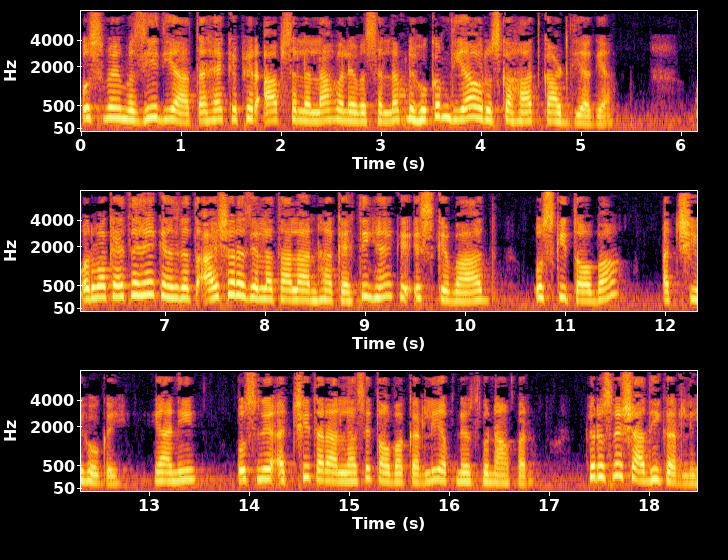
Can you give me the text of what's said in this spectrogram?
اس میں مزید یہ آتا ہے کہ پھر آپ صلی اللہ علیہ وسلم نے حکم دیا اور اس کا ہاتھ کاٹ دیا گیا۔ اور وہ کہتے ہیں کہ حضرت عائشہ رضی اللہ تعالی عنہا کہتی ہیں کہ اس کے بعد اس کی توبہ اچھی ہو گئی۔ یعنی اس نے اچھی طرح اللہ سے توبہ کر لی اپنے اس گناہ پر۔ پھر اس نے شادی کر لی۔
